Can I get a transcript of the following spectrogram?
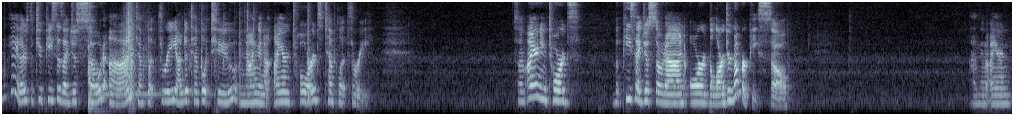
Okay, there's the two pieces I just sewed on, template three onto template two, and now I'm going to iron towards template three. So I'm ironing towards the piece I just sewed on or the larger number piece. So I'm going to iron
